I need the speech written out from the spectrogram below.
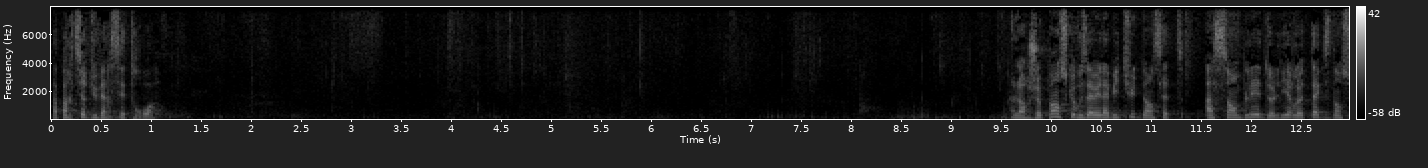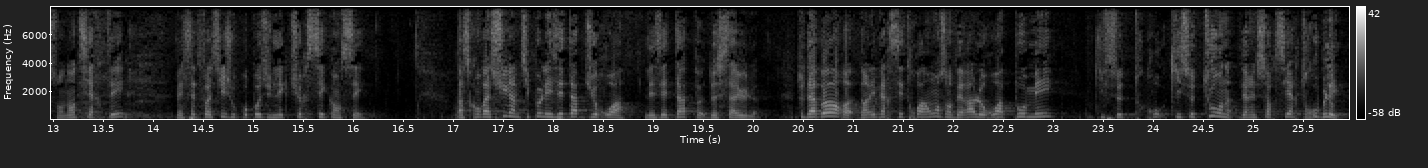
à partir du verset 3. Alors je pense que vous avez l'habitude dans cette assemblée de lire le texte dans son entièreté, mais cette fois-ci je vous propose une lecture séquencée. Parce qu'on va suivre un petit peu les étapes du roi, les étapes de Saül. Tout d'abord, dans les versets 3 à 11, on verra le roi paumé qui se, qui se tourne vers une sorcière troublée.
